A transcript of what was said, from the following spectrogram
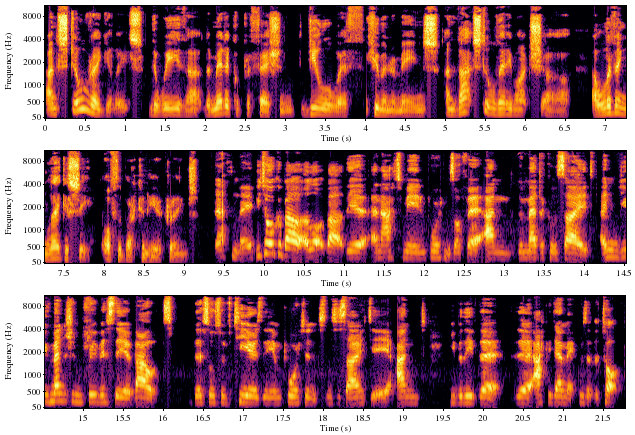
and still regulates the way that the medical profession deal with human remains, and that's still very much uh, a living legacy of the Burke crimes. Definitely. You talk about a lot about the anatomy and importance of it and the medical side. And you've mentioned previously about the sort of tiers and the importance in society. And you believe that the academic was at the top.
